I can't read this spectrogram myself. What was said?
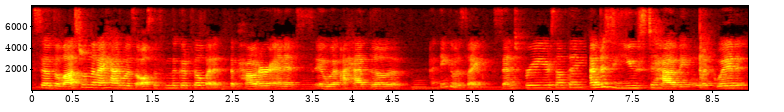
So the last one that I had was also from the Good Fill, but it's the powder and it's, it, I had the I think it was like scent free or something. I'm just used to having liquid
